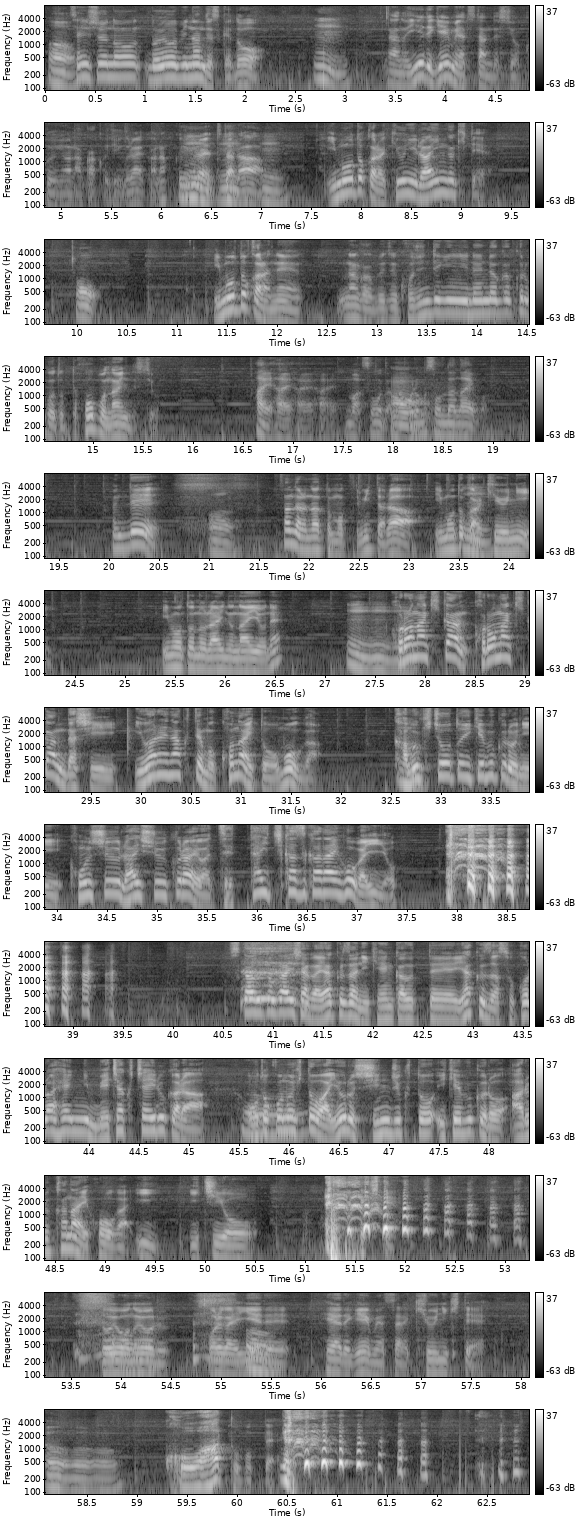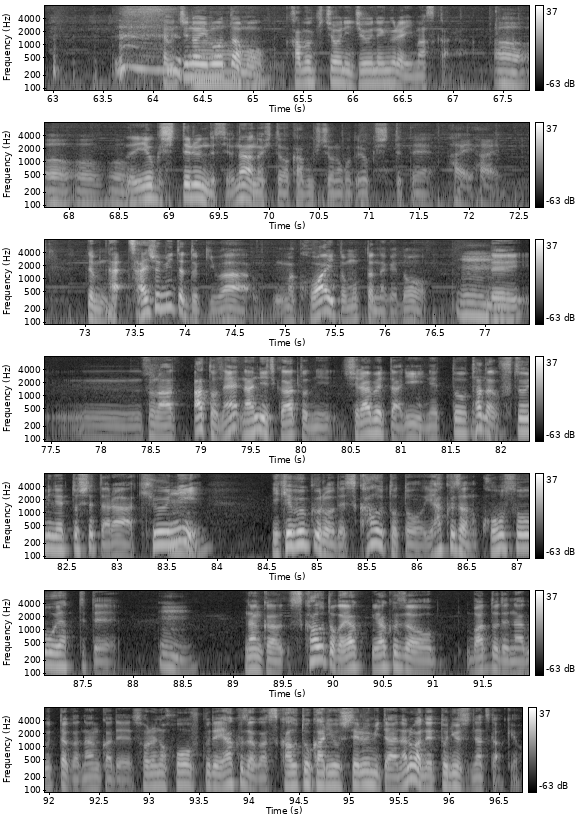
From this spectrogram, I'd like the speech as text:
うん。先週の土曜日なんですけどうん。あの家でゲームやってたんですよ。夜中9時ぐらいかな。9時ぐらいやってたら、うんうんうん妹から急に LINE が来て。妹からねなんか別に個人的に連絡が来ることってほぼないんですよ。はいはいはいはい。まあそうだな。うん。俺もそんなないわ。でうん。なんだろうなと思って見たら妹から急に妹の LINE の内容ね、うんうんうん。コロナ期間コロナ期間だし言われなくても来ないと思うが歌舞伎町と池袋に今週来週くらいは絶対近づかない方がいいよ スカウト会社がヤクザに喧嘩売ってヤクザそこら辺にめちゃくちゃいるからうん。男の人は夜新宿と池袋歩かない方がいい。一応。土曜の夜。俺が家で部屋でゲームやってたら急に来て怖っと思って。うちの妹はもう歌舞伎町に10年ぐらいいますからうんうんうんうん。でよく知ってるんですよねあの人は歌舞伎町のことよく知ってて。はいはい。でもな最初見た時は、まあ、怖いと思ったんだけど、うん。でうんそのああとね何日か後に調べたりネットただ普通にネットしてたら急に、池袋でスカウトとヤクザの抗争をやっててうん。なんかスカウトがヤヤクザをバットで殴ったかなんかでそれの報復でヤクザがスカウト狩りをしてるみたいなのがネットニュースになってたわけよ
